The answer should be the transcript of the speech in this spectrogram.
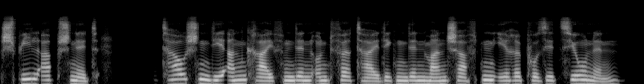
Spielabschnitt, tauschen die angreifenden und verteidigenden Mannschaften ihre Positionen.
